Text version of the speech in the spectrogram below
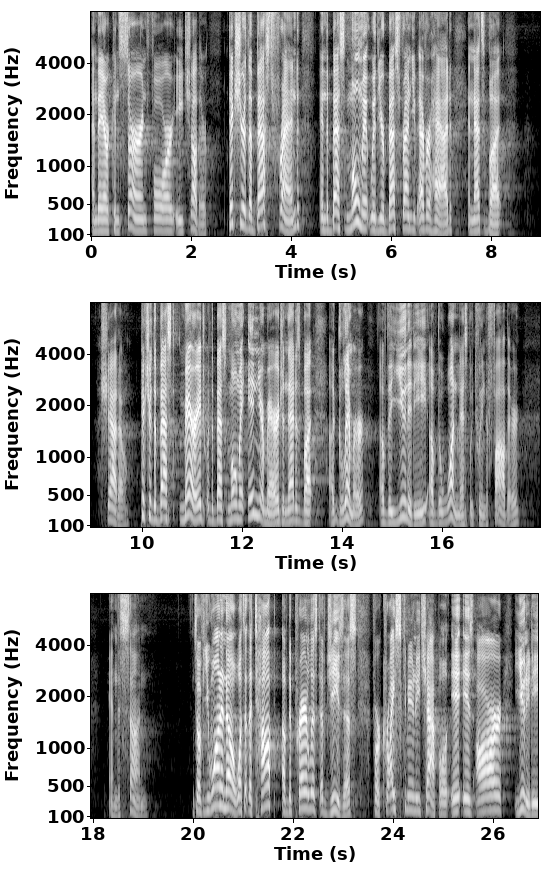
and they are concerned for each other. Picture the best friend and the best moment with your best friend you've ever had, and that's but a shadow. Picture the best marriage or the best moment in your marriage, and that is but a glimmer of the unity of the oneness between the Father and the Son. And so, if you want to know what's at the top of the prayer list of Jesus for Christ Community Chapel, it is our unity,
